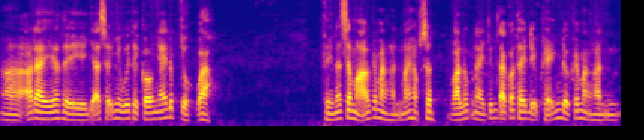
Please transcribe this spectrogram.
À, ở đây thì giả sử như quý thầy cô nháy đúp chuột vào thì nó sẽ mở cái màn hình máy học sinh. Và lúc này chúng ta có thể điều khiển được cái màn hình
